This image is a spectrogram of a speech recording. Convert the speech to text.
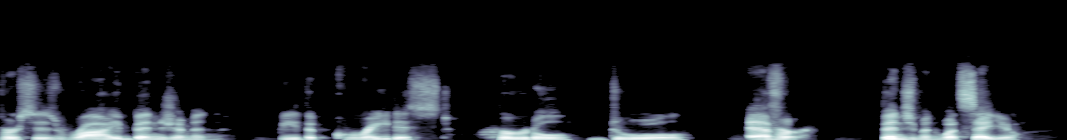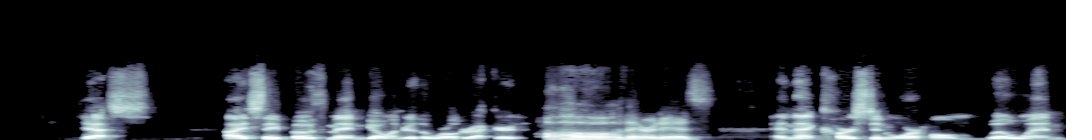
versus Rai Benjamin be the greatest hurdle duel ever? Benjamin, what say you? Yes. I say both men go under the world record Oh, there it is. and that Karsten Warholm will win.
